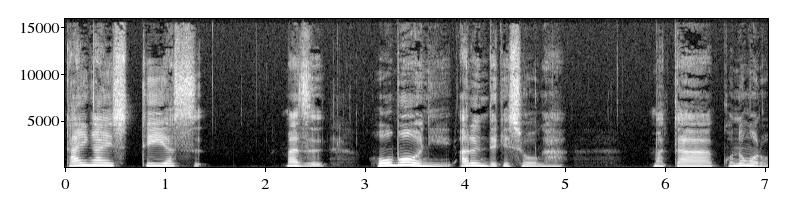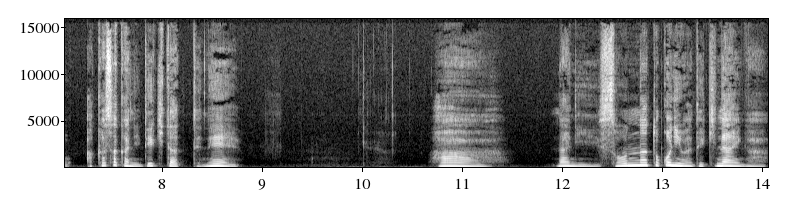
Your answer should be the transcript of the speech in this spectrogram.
大概知っていやす。まず方々にあるんでけしょうがまたこの頃赤坂にできたってね。はあ何そんなとこにはできないが。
